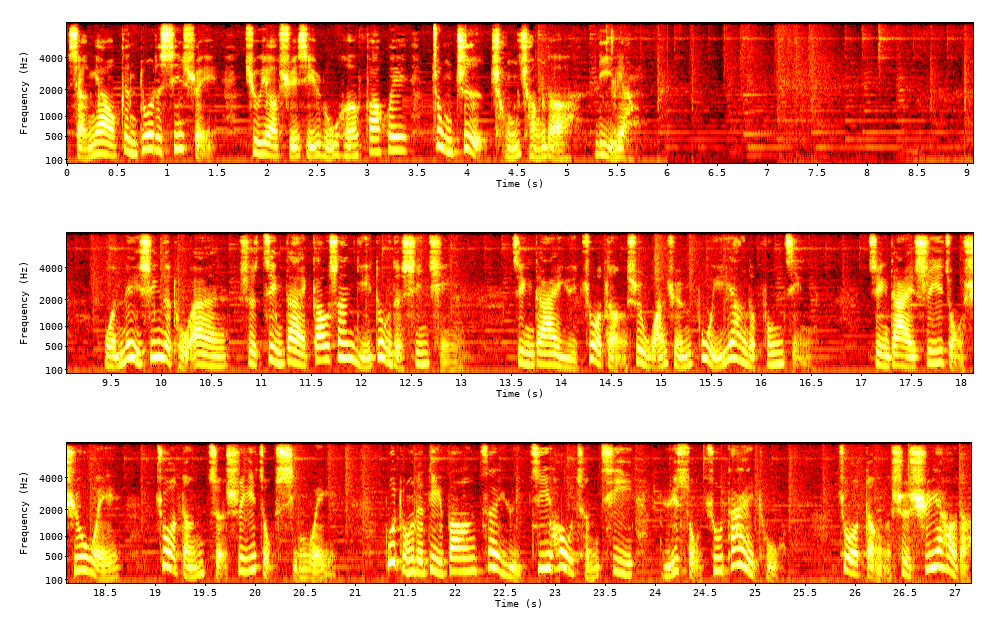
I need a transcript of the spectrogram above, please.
想要更多的薪水，就要学习如何发挥众志成城的力量。我内心的图案是静待高山移动的心情，静待与坐等是完全不一样的风景。静待是一种修为，坐等则是一种行为。不同的地方在于积后成器与守株待兔。坐等是需要的。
